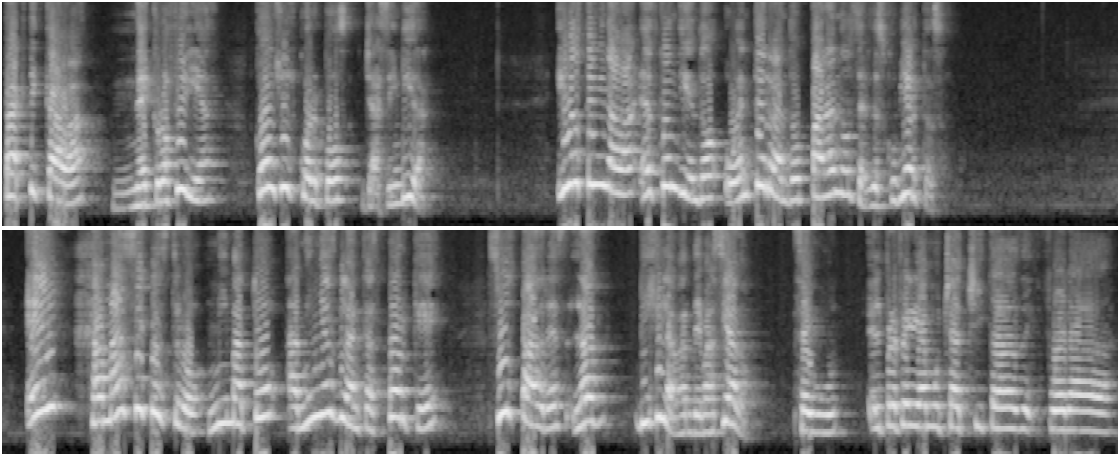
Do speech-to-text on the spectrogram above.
practicaba necrofilia con sus cuerpos ya sin vida. Y los terminaba escondiendo o enterrando para no ser descubiertos. Él jamás secuestró ni mató a niñas blancas porque sus padres las vigilaban demasiado. Según él prefería muchachitas de, fuera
